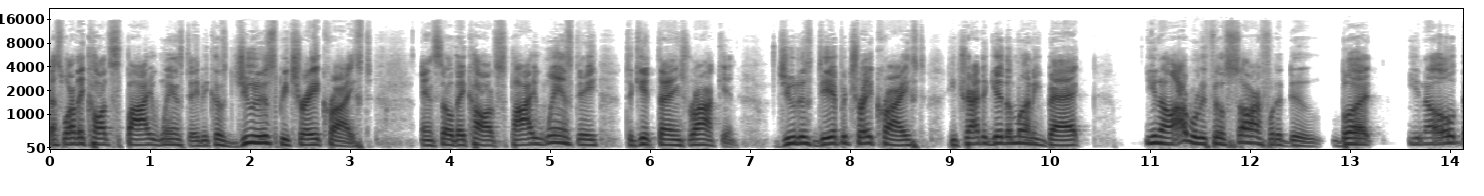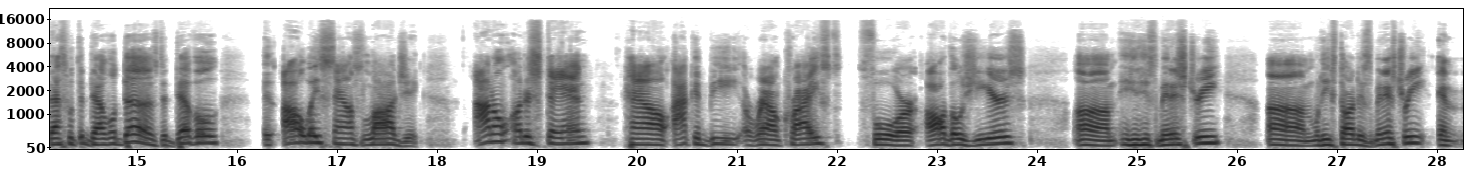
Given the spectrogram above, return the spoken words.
That's why they call it Spy Wednesday because Judas betrayed Christ, and so they called Spy Wednesday to get things rocking. Judas did betray Christ. He tried to get the money back. You know, I really feel sorry for the dude, but you know that's what the devil does. The devil it always sounds logic. I don't understand how I could be around Christ for all those years um, in his ministry um, when he started his ministry, and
